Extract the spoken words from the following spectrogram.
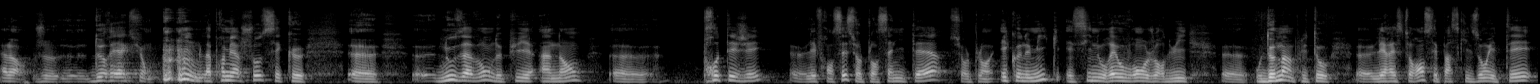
Alors, je, euh, deux réactions. la première chose, c'est que nous avons depuis un an protégé les Français sur le plan sanitaire, sur le plan économique. Et si nous réouvrons aujourd'hui, euh, ou demain plutôt, euh, les restaurants, c'est parce qu'ils ont été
